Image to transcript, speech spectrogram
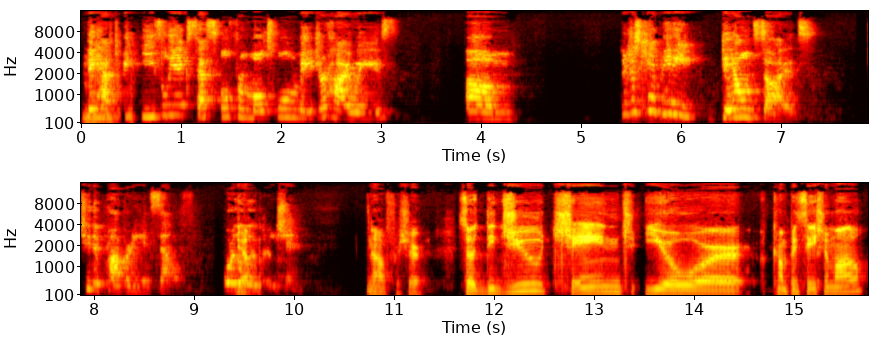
They Mhm. have to be easily accessible from multiple major highways. Um, there just can't be any downsides to the property itself or the Yeah. location. No, for sure. So, did you change your compensation model,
